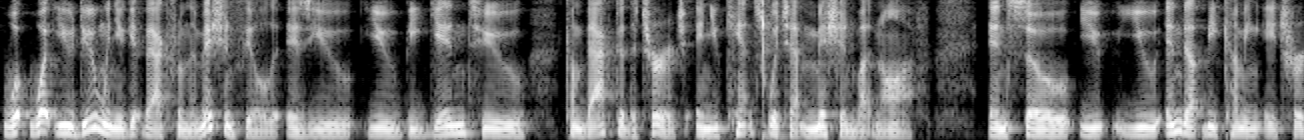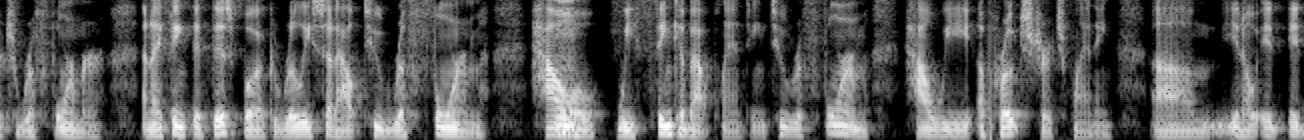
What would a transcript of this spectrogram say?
what what you do when you get back from the mission field is you you begin to come back to the church and you can't switch that mission button off. And so you you end up becoming a church reformer. And I think that this book really set out to reform how mm. we think about planting, to reform how we approach church planting. Um, you know, it it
